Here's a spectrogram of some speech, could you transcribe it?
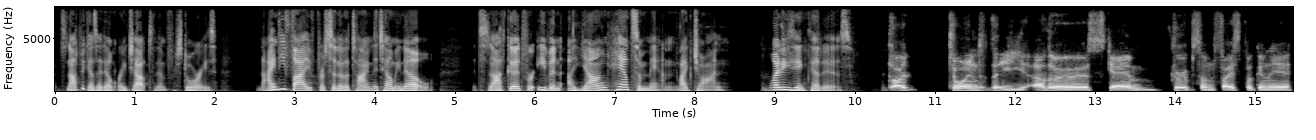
It's not because I don't reach out to them for stories. 95% of the time, they tell me no. It's not good for even a young, handsome man like John. Why do you think that is? I joined the other scam groups on Facebook, and they're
